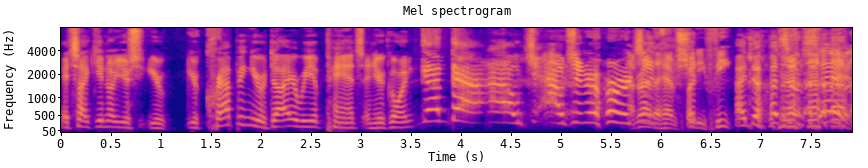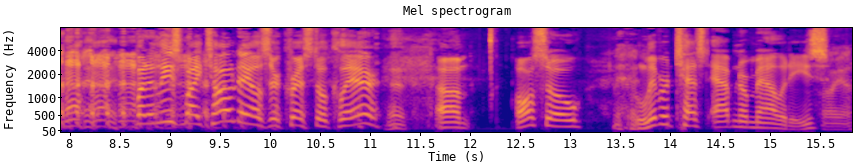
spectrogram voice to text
It's like you know you're you're you're crapping your diarrhea pants and you're going, God, da- ouch, ouch, and it hurts. I'd rather have But- shitty feet. I do, that's what I'm saying. but at least my toenails are crystal clear. Um, also, liver test abnormalities, Oh, yeah.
